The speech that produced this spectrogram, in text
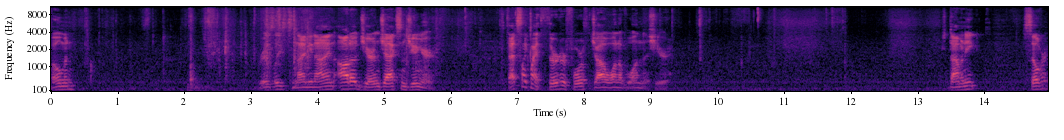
Bowman. Grizzlies to 99. Auto, Jaren Jackson Jr. That's like my third or fourth Ja one of one this year. There's Dominique Silver.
